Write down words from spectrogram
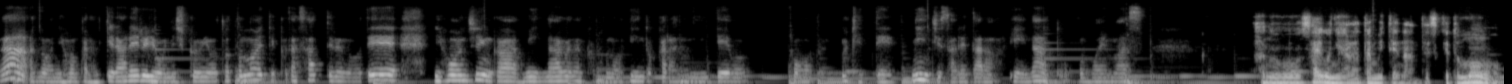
があの日本から受けられるように仕組みを整えてくださってるので日本人がみんななんかこのインドからの認定をこう受けて認知されたらいいなと思います。あの最後に改めてなんですけども、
